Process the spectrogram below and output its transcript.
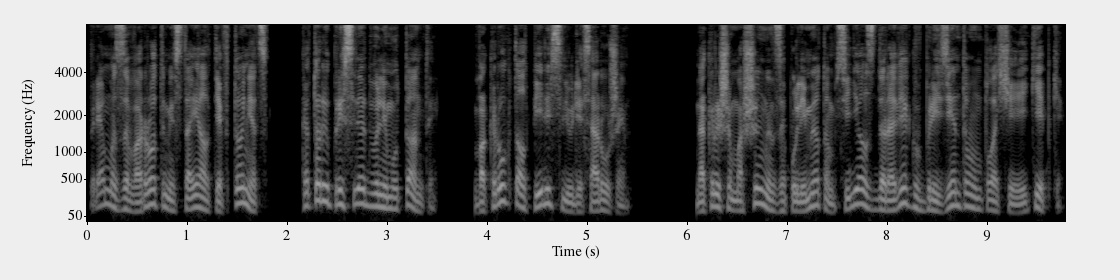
Прямо за воротами стоял тевтонец, который преследовали мутанты. Вокруг толпились люди с оружием. На крыше машины за пулеметом сидел здоровяк в брезентовом плаще и кепке.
